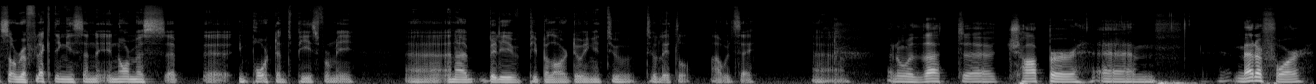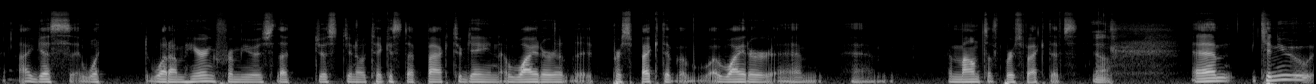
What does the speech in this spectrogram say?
so reflecting is an enormous uh, uh, important piece for me, uh, and I believe people are doing it too too little. I would say. Uh, and with that uh, chopper um, metaphor, I guess what what I'm hearing from you is that just you know take a step back to gain a wider uh, perspective, a, a wider um, um, amount of perspectives. Yeah. Um, can you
